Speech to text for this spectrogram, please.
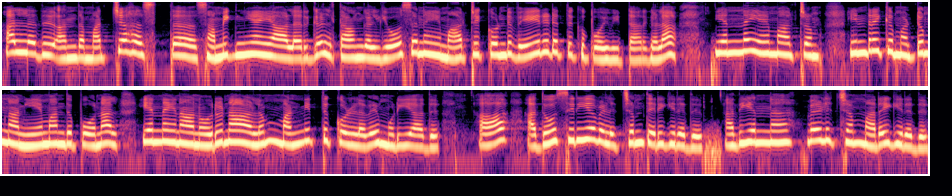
அல்லது அந்த மச்சஹஸ்த சமிக்ஞையாளர்கள் தாங்கள் யோசனையை மாற்றிக்கொண்டு வேறிடத்துக்கு போய்விட்டார்களா? என்ன ஏமாற்றம். இன்றைக்கு மட்டும் நான் ஏமாந்து போனால் என்னை நான் ஒரு நாளும் மன்னித்து கொள்ளவே முடியாது. ஆ அதோ சிறிய வெளிச்சம் தெரிகிறது. அது என்ன? வெளிச்சம் மறைகிறது.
